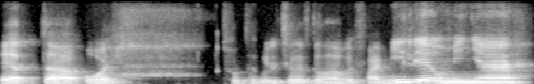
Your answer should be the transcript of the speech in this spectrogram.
Это, ой, тут вылетела из головы фамилия у меня.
